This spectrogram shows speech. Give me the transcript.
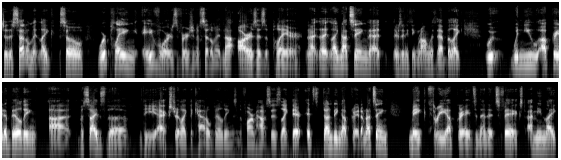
to the settlement like so we're playing Eivor's version of settlement not ours as a player not like, not saying that there's anything wrong with that but like w- when you upgrade a building uh besides the the extra like the cattle buildings and the farmhouses like there it's done being upgraded i'm not saying make three upgrades and then it's fixed i mean like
